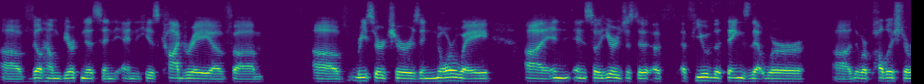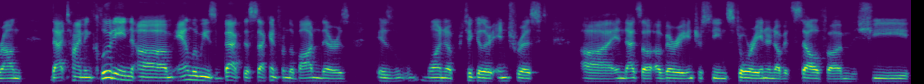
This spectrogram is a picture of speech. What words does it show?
of Wilhelm Bjerknes and, and his cadre of um, of researchers in Norway uh, and, and so here's just a, a, a, few of the things that were uh, that were published around that time, including um, Anne Louise Beck, the second from the bottom there is, is one of particular interest. Uh, and that's a, a, very interesting story in and of itself. Um, she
